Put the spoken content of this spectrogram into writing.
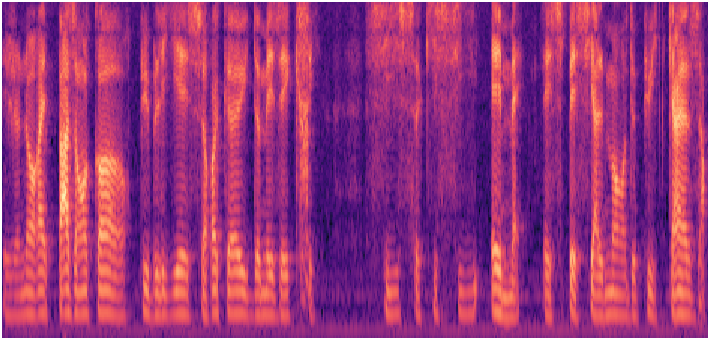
Et je n'aurais pas encore publié ce recueil de mes écrits si ce qui s'y aimait, et spécialement depuis quinze ans,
